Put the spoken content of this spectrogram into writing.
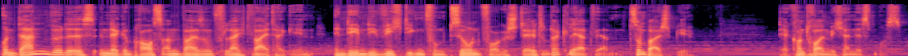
Und dann würde es in der Gebrauchsanweisung vielleicht weitergehen, indem die wichtigen Funktionen vorgestellt und erklärt werden. Zum Beispiel der Kontrollmechanismus.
